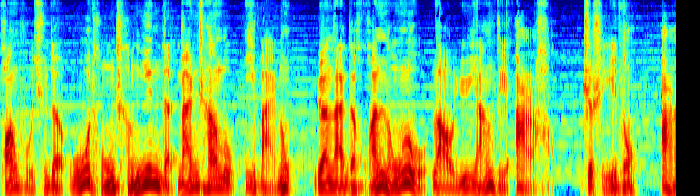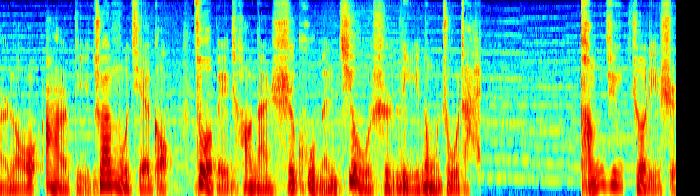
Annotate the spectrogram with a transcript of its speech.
黄浦区的梧桐成荫的南昌路一百弄，原来的环龙路老余洋底二号。这是一栋二楼二底砖木结构、坐北朝南石库门旧式里弄住宅。曾经这里是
